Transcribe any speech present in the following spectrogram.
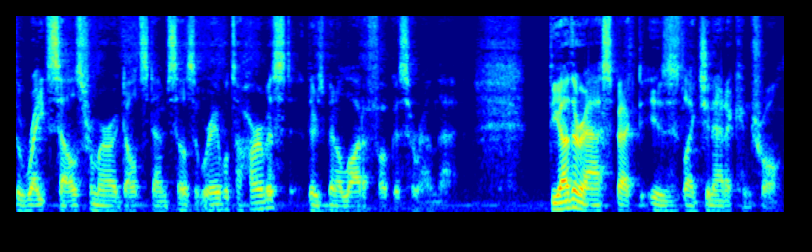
the right cells from our adult stem cells that we're able to harvest there's been a lot of focus around that. The other aspect is like genetic control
